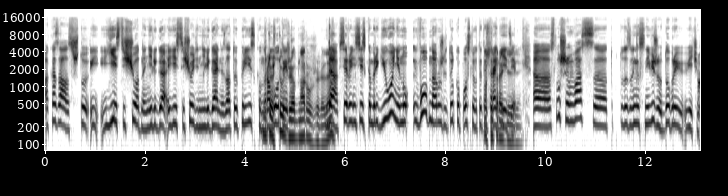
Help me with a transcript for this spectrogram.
оказалось, что есть еще, одна нелега... есть еще один нелегальный золотой прииск. Он ну, работает... То есть тут же обнаружили, да? Да, в Северо-Енисейском регионе, но его обнаружили только после вот этой после трагедии. трагедии. Слушай, слушаем вас. Э, кто дозвонился, не вижу. Добрый вечер.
